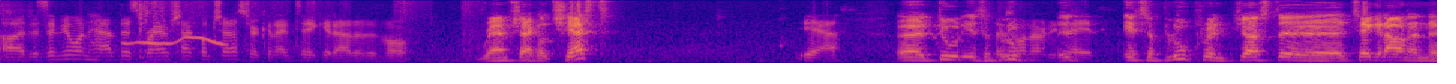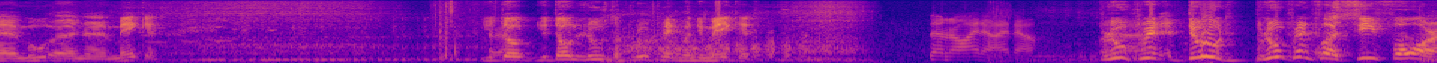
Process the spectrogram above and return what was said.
Uh, does anyone have this ramshackle chest, or can I take it out of the vault? Ramshackle chest, Yeah. Uh, dude. It's a There's blue. it- it's a blueprint. Just uh, take it out and uh, move and uh, make it. You don't. You don't lose the blueprint when you make it. No, no, I know, I know. Blueprint, dude. Blueprint for a C4.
